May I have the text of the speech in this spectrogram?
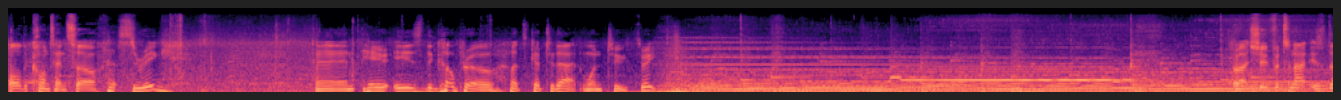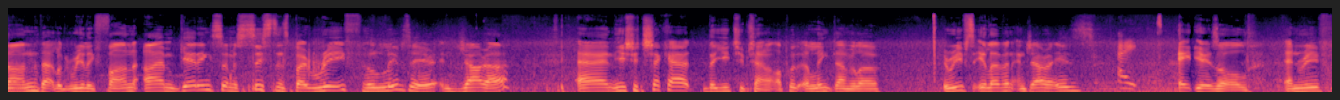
all the content. So that's the rig. And here is the GoPro. Let's cut to that. One, two, three. Right, shoot for tonight is done. That looked really fun. I'm getting some assistance by Reef, who lives here, in Jara. And you should check out the YouTube channel. I'll put a link down below. Reef's 11 and Jara is Eight. 8 years old. And Reef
